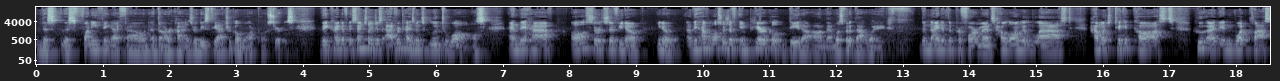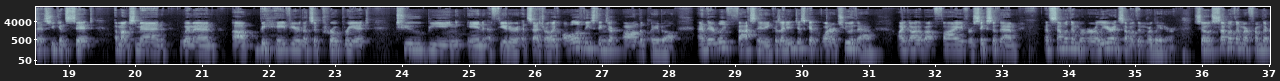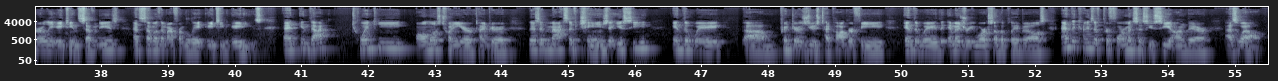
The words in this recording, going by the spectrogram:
this this funny thing I found at the archives are these theatrical wall posters. They kind of essentially just advertisements glued to walls, and they have all sorts of you know you know they have all sorts of empirical data on them. Let's put it that way. The night of the performance, how long it'll last, how much ticket costs, who uh, in what classes you can sit amongst men, women, uh, behavior that's appropriate to being in a theater, etc. Like all of these things are on the playbill, and they're really fascinating because I didn't just get one or two of them. I got about five or six of them, and some of them were earlier and some of them were later. So some of them are from the early 1870s, and some of them are from the late 1880s. And in that 20, almost 20 year time period, there's a massive change that you see in the way um, printers use typography, in the way the imagery works on the playbills, and the kinds of performances you see on there as well.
